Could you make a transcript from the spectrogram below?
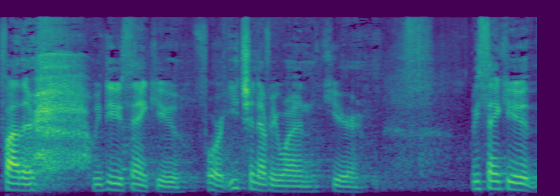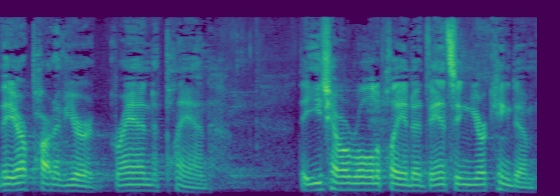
Father, we do thank you for each and every one here. We thank you they are part of your grand plan. They each have a role to play in advancing your kingdom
